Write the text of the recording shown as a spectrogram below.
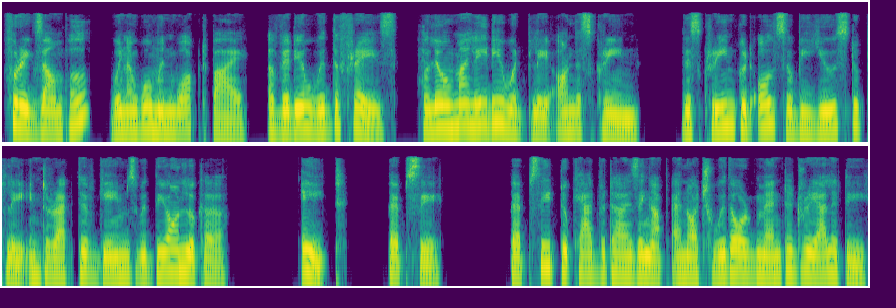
For example, when a woman walked by, a video with the phrase, Hello my lady would play on the screen. The screen could also be used to play interactive games with the onlooker. 8. Pepsi Pepsi took advertising up a notch with augmented reality.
